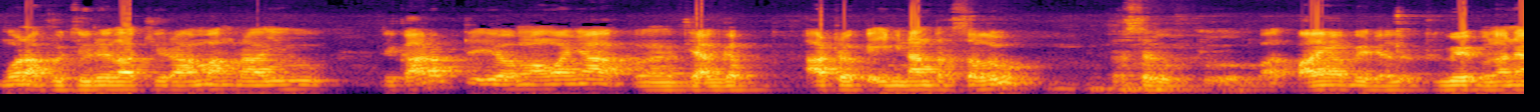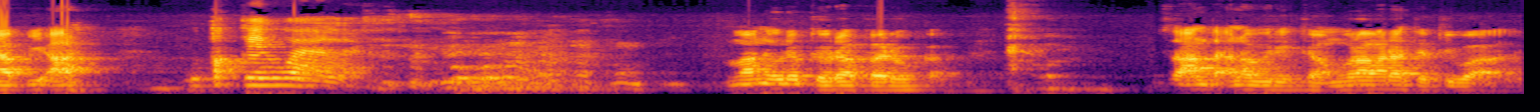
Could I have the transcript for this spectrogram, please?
Mau nak bujuni lagi ramah, rayu. Dikarep dia maunya apa? Dianggap ada keinginan terselu, terselubung. Paling apa dia duit, mulanya apian. Utek kewel. Mana udah dora barokah santai no wiridan, murah ada jadi wali.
